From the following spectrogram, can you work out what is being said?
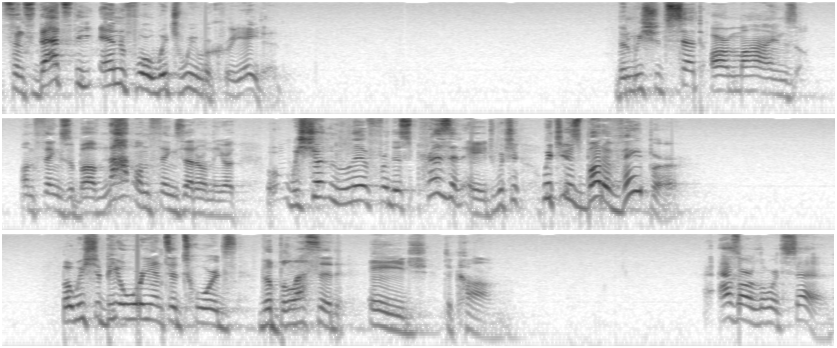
since that's the end for which we were created, then we should set our minds on things above, not on things that are on the earth. We shouldn't live for this present age, which, which is but a vapor. But we should be oriented towards the blessed age to come. As our Lord said,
